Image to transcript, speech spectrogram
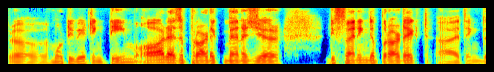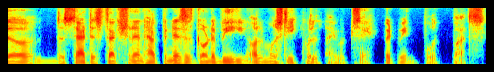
uh, motivating team, or as a product manager, defining the product, uh, I think the the satisfaction and happiness is going to be almost equal. I would say between both parts.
